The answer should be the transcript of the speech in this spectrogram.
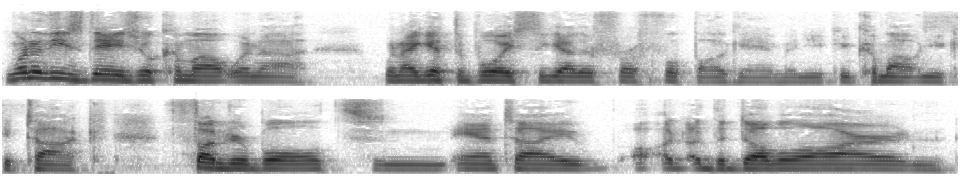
One of these days you'll come out when uh when I get the boys together for a football game, and you can come out and you can talk Thunderbolts and anti uh, the double R and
